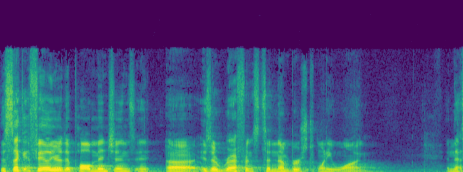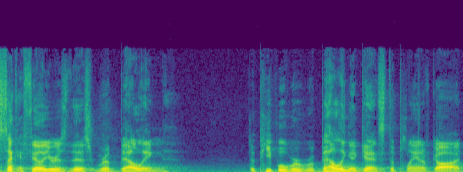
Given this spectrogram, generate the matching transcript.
The second failure that Paul mentions uh, is a reference to Numbers 21. And that second failure is this rebelling. The people were rebelling against the plan of God.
